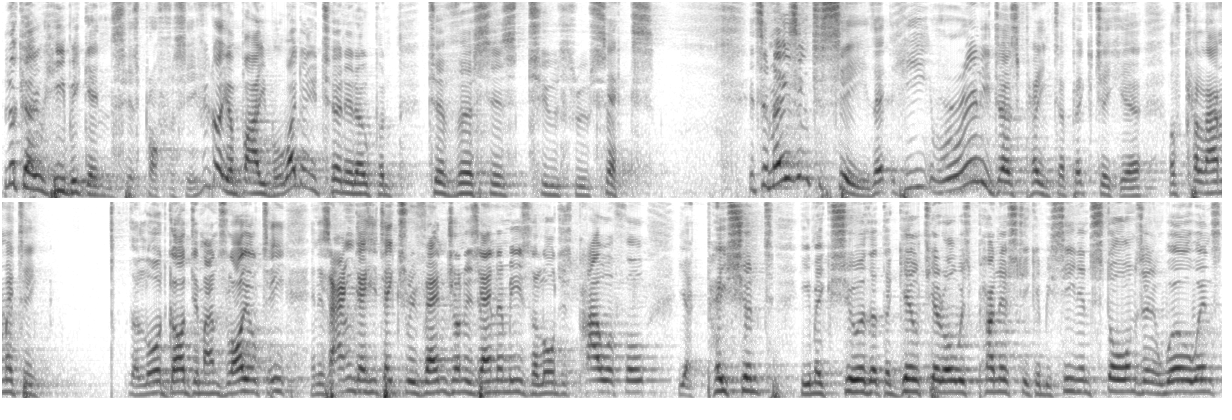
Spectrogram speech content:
Look how he begins his prophecy. If you've got your Bible, why don't you turn it open to verses 2 through 6? It's amazing to see that he really does paint a picture here of calamity. The Lord God demands loyalty. In his anger, he takes revenge on his enemies. The Lord is powerful, yet patient. He makes sure that the guilty are always punished. He can be seen in storms and in whirlwinds.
